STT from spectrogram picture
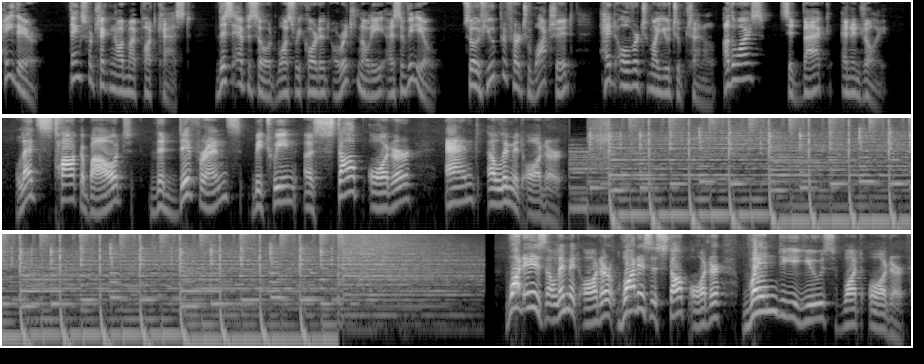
Hey there! Thanks for checking out my podcast. This episode was recorded originally as a video, so if you'd prefer to watch it, head over to my YouTube channel. Otherwise, sit back and enjoy. Let's talk about the difference between a stop order and a limit order. What is a limit order? What is a stop order? When do you use what order?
